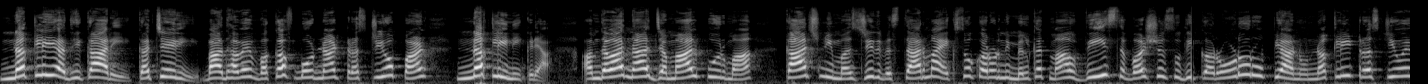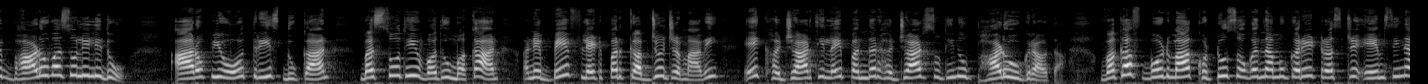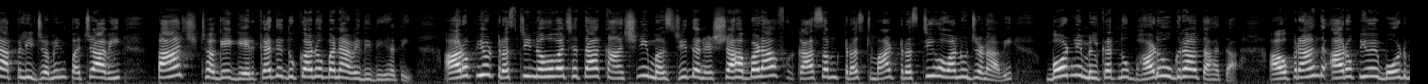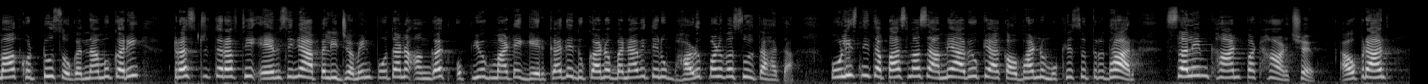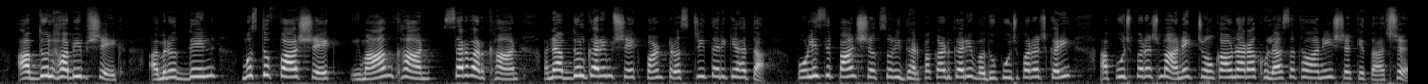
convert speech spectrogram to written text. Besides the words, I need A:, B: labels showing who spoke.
A: નકલી અધિકારી, કચેરી, બાદ હવે વકફ બોર્ડના ટ્રસ્ટીઓ પણ નકલી નીકળ્યા. અમદાવાદના જમાલપુરમાં કાચની મસ્જિદ વિસ્તારમાં એકસો કરોડની મિલકતમાં વીસ વર્ષ સુધી કરોડો રૂપિયાનું નકલી ટ્રસ્ટીઓએ ભાડું વસૂલી લીધું. આરોપીઓ ત્રીસ દુકાન બસોથી વધુ મકાન અને બે ફ્લેટ પર કબજો જમાવી એક હજારથી લઈ પંદર હજાર સુધીનું ભાડું ઉઘરાવતા. વકફ બોર્ડમાં ખોટું સોગંદનામું કરી ટ્રસ્ટે એમસીને આપેલી જમીન પચાવી પાંચ ઠગે ગેરકાયદે દુકાનો બનાવી દીધી હતી. આરોપીઓ ટ્રસ્ટી ન હોવા છતાં કાંચની મસ્જિદ અને શાહબડા કાસમ ટ્રસ્ટમાં ટ્રસ્ટી હોવાનું જણાવી બોર્ડની મિલકતનું ભાડું ઉઘરાવતા હતા. આ ઉપરાંત આરોપીઓએ બોર્ડમાં ખોટું સોગંદનામું કરી ટ્રસ્ટ તરફથી એમસીને આપેલી જમીન પોતાના અંગત ઉપયોગ માટે ગેરકાયદે દુકાનો બનાવી તેનું ભાડું પણ વસૂલતા હતા. પોલીસની તપાસમાં સામે આવ્યું કે આ કૌભાંડનો મુખ્ય સૂત્રધાર સલીમ ખાન પઠાણ છે. આ ઉપરાંત અબ્દુલ હબીબ શેખ, અમીરુદ્દીન મુસ્તફા શેખ, ઇમામ ખાન, સરવર ખાન અને અબ્દુલ કરીમ શેખ પણ ટ્રસ્ટી તરીકે હતા. પોલીસે પાંચ શખ્સોની ધરપકડ કરી, વધુ પૂછપરછ કરી. આ પૂછપરછમાં અનેક ચોંકાવનારા ખુલાસા થવાની શક્યતા છે.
